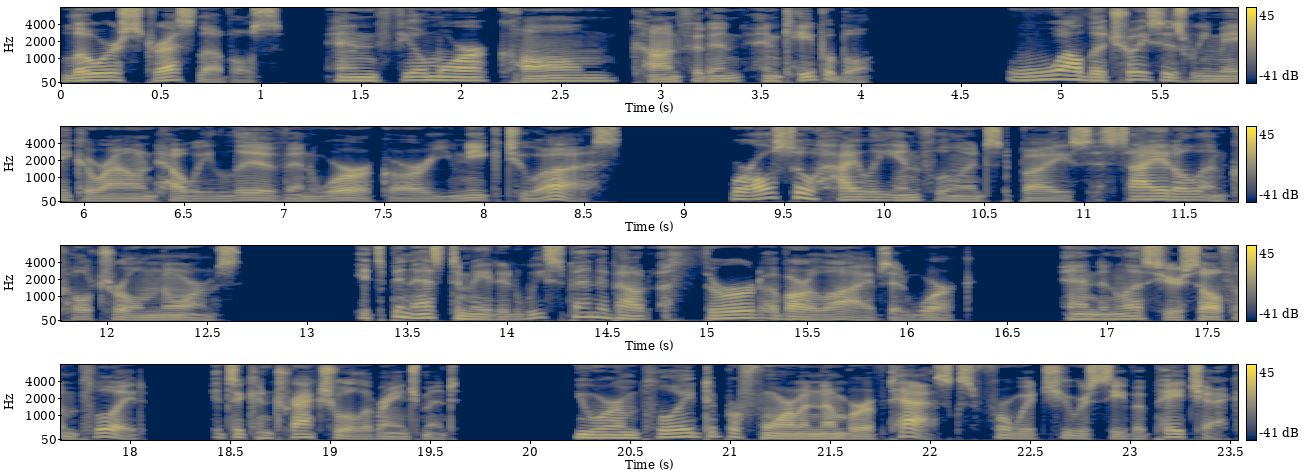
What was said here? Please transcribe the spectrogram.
lower stress levels, and feel more calm, confident, and capable. While the choices we make around how we live and work are unique to us, we're also highly influenced by societal and cultural norms. It's been estimated we spend about a third of our lives at work, and unless you're self employed, it's a contractual arrangement. You are employed to perform a number of tasks for which you receive a paycheck.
